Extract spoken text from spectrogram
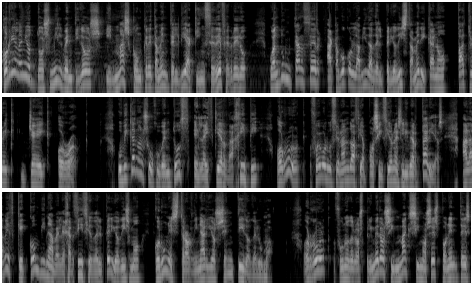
Corría el año 2022 y más concretamente el día 15 de febrero cuando un cáncer acabó con la vida del periodista americano Patrick Jake O'Rourke. Ubicado en su juventud en la izquierda hippie, O'Rourke fue evolucionando hacia posiciones libertarias, a la vez que combinaba el ejercicio del periodismo con un extraordinario sentido del humor. O'Rourke fue uno de los primeros y máximos exponentes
